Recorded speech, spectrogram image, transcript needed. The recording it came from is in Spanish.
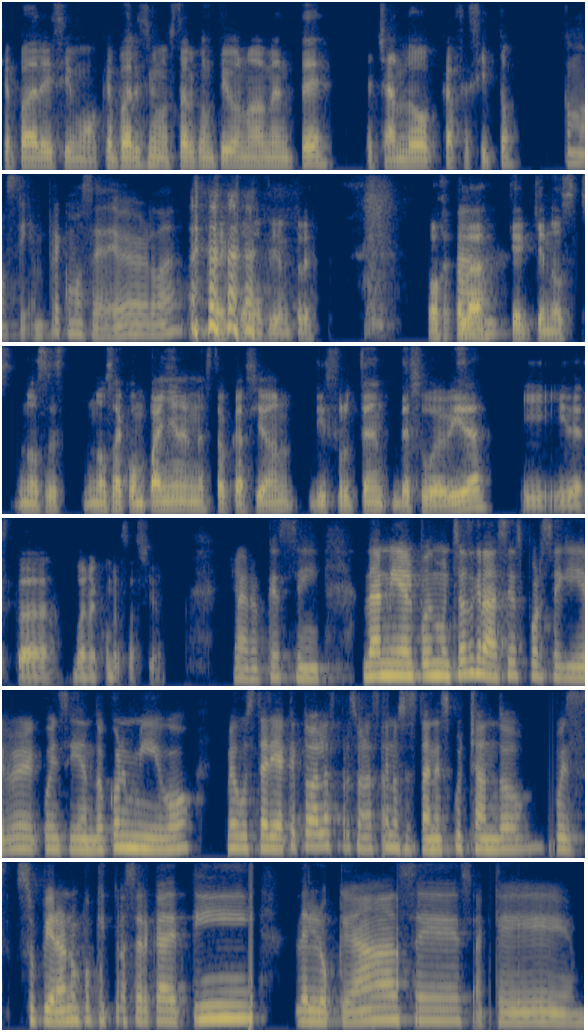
Qué padrísimo, qué padrísimo estar contigo nuevamente, echando cafecito. Como siempre, como se debe, ¿verdad? como siempre. Ojalá que quienes nos, nos, acompañen en esta ocasión disfruten de su bebida y, y de esta buena conversación. Claro que sí. Daniel, pues muchas gracias por seguir eh, coincidiendo conmigo. Me gustaría que todas las personas que nos están escuchando pues supieran un poquito acerca de ti, de lo que haces, a qué,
